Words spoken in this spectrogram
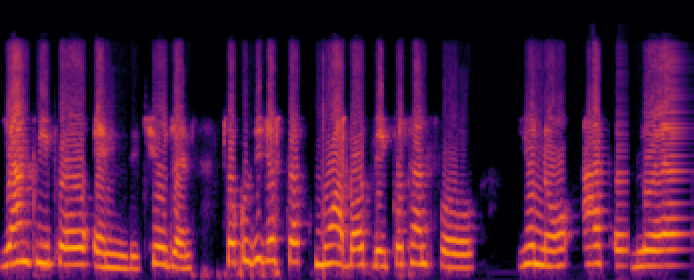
young people and the children. So could you just talk more about the importance for, you know, us as lawyers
